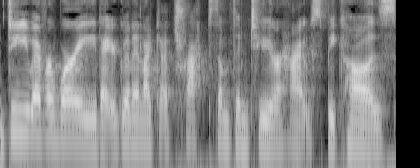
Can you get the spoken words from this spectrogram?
do you ever worry that you're going to like attract something to your house because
